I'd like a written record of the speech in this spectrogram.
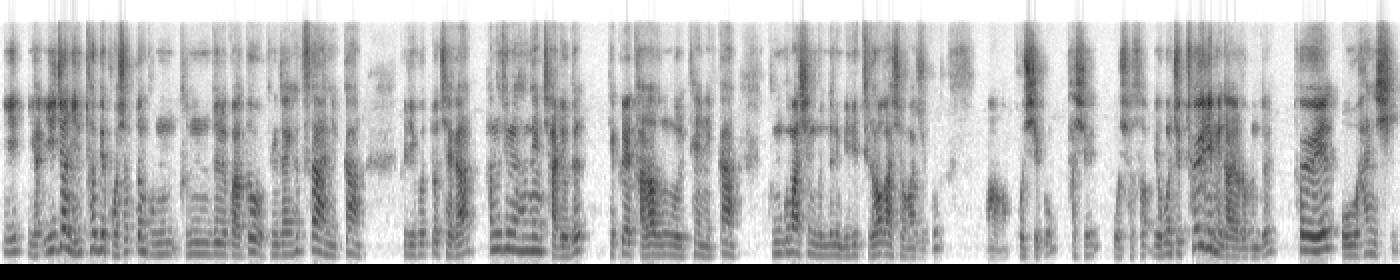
이, 그러니까 이전 인터뷰 보셨던 분, 분들과도 굉장히 흡사하니까 그리고 또 제가 함수민 선생님 자료를 댓글에 달아놓을 테니까 궁금하신 분들은 미리 들어가셔가지고 어, 보시고 다시 오셔서 이번 주 토요일입니다, 여러분들. 토요일 오후 1시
